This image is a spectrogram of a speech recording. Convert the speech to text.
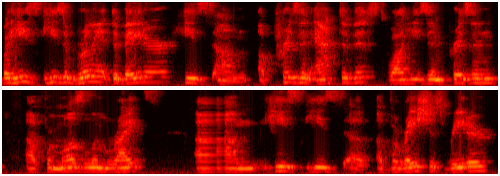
but he's he's a brilliant debater. He's um, a prison activist while he's in prison uh, for Muslim rights. Um, he's he's a, a, voracious reader,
